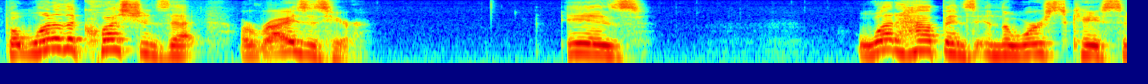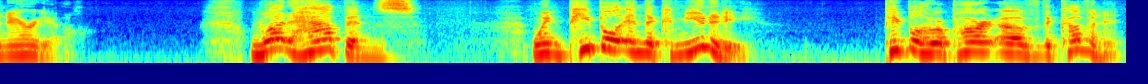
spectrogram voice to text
But one of the questions that arises here is what happens in the worst case scenario? What happens when people in the community, people who are part of the covenant,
